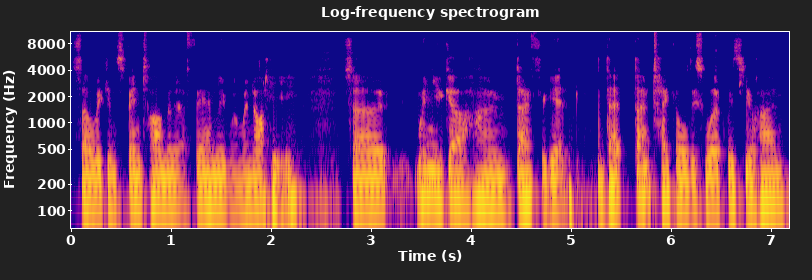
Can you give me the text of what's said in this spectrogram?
so we can spend time with our family when we're not here. So when you go home, don't forget that don't take all this work with you home.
